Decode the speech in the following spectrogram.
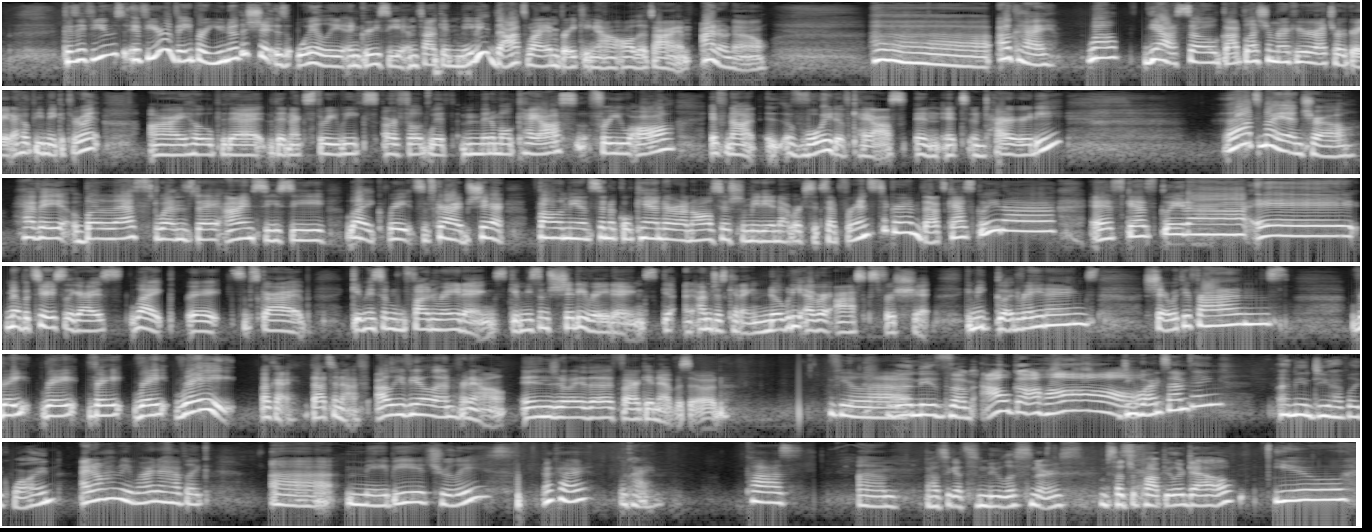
Because if you if you're a vapor, you know the shit is oily and greasy and fucking maybe that's why I'm breaking out all the time. I don't know. okay. Well, yeah, so God bless your Mercury retrograde. I hope you make it through it. I hope that the next three weeks are filled with minimal chaos for you all, if not a void of chaos in its entirety. That's my intro. Have a blessed Wednesday. I'm Cece. Like, rate, subscribe, share. Follow me on Cynical Candor on all social media networks except for Instagram. That's Casquita. Es Casquita. Hey. No, but seriously, guys, like, rate, subscribe. Give me some fun ratings. Give me some shitty ratings. I'm just kidding. Nobody ever asks for shit. Give me good ratings. Share with your friends. Rate, rate, rate, rate, rate. Okay, that's enough. I'll leave you alone for now. Enjoy the fucking episode. Feel that. I need some alcohol. Do you want something? I mean, do you have like wine? I don't have any wine. I have like, uh, maybe Truly's. Okay. Okay. Pause. Um, About to get some new listeners. I'm such a popular gal. you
